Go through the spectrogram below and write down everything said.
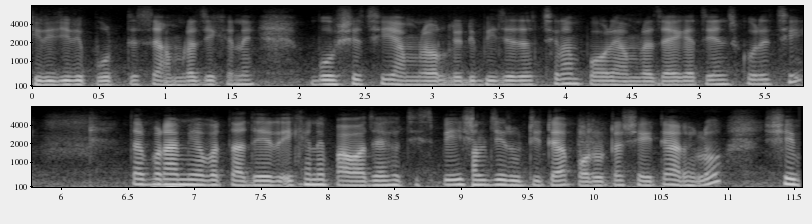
ঝিরিঝিরি পড়তেছে। আমরা যেখানে বসেছি, আমরা অলরেডি ভিজে যাচ্ছিলাম। পরে আমরা জায়গা চেঞ্জ করেছি। তারপর আমি আবার তাদের এখানে পাওয়া যায় হচ্ছে স্পেশাল যে রুটিটা, পরোটা সেইটা, আর হলো শেব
